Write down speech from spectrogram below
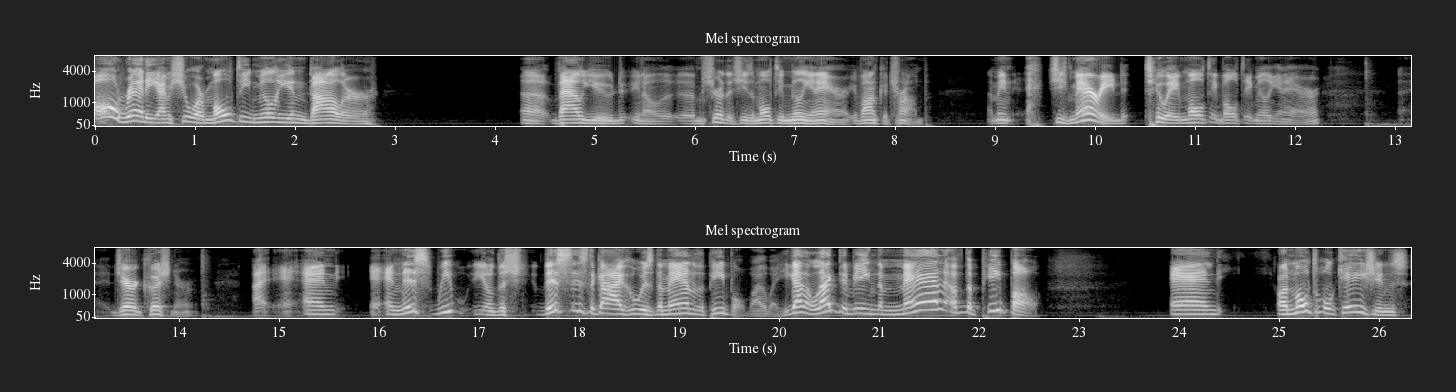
already, I'm sure, multi million dollar uh, valued, you know, I'm sure that she's a multi millionaire, Ivanka Trump. I mean, she's married to a multi multi millionaire, Jared Kushner, I, and and this we you know this this is the guy who is the man of the people. By the way, he got elected being the man of the people, and on multiple occasions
